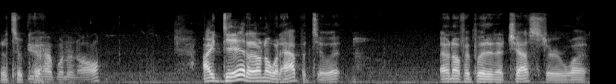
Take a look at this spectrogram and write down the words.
it's You okay. don't have one at all? I did. I don't know what happened to it. I don't know if I put it in a chest or what.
